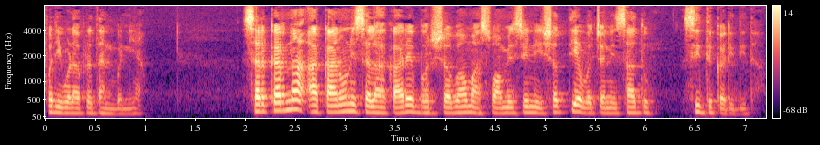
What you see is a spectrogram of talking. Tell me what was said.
ફરી વડાપ્રધાન બન્યા. સરકારના આ કાનૂની સલાહકારે ભરસભામાં સ્વામીશ્રીની સત્ય વચનની સાધુ સિદ્ધ કરી દીધા.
